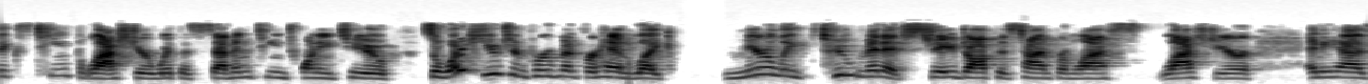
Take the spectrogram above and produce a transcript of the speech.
16th last year with a 1722. So what a huge improvement for him. Like nearly two minutes shaved off his time from last last year and he has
